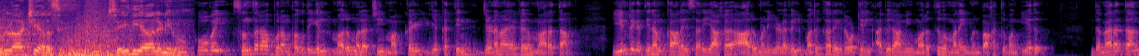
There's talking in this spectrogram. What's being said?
உள்ளாட்சி அரசு செய்தியால் இணைவோம். கோவை சுந்தராபுரம் பகுதியில் மறுமலர்ச்சி மக்கள் இயக்கத்தின் ஜனநாயக மாரத்தான். இன்றைய தினம் காலை சரியாக ஆறு மணி அளவில் மதுக்கரை ரோட்டில் அபிராமி மருத்துவமனை முன்பாக துவங்கியது. இந்த மாரத்தான்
